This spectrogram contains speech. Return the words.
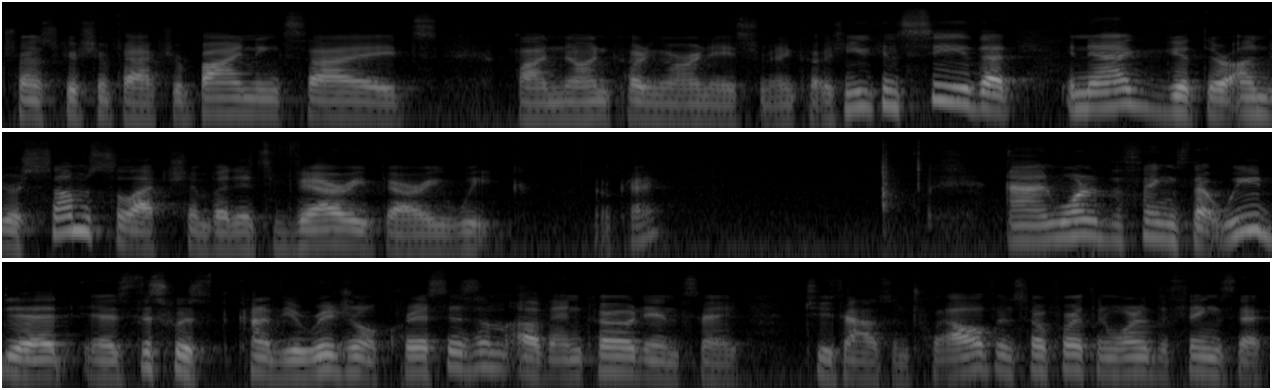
transcription factor binding sites, uh, non-coding RNAs from ENCODE. And you can see that in aggregate they're under some selection, but it's very, very weak. Okay? And one of the things that we did is this was kind of the original criticism of ENCODE in, say, 2012 and so forth. And one of the things that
